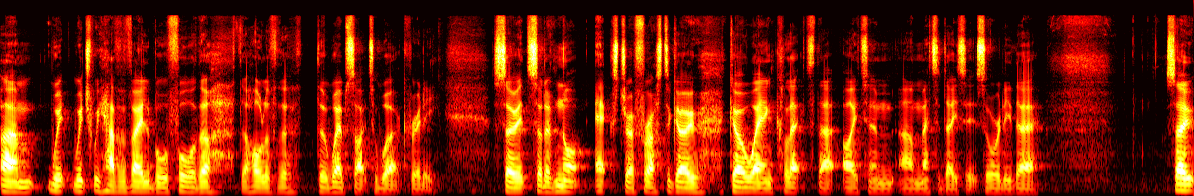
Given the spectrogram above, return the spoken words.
um, which, which, we have available for the, the whole of the, the website to work, really. So it's sort of not extra for us to go, go away and collect that item um, metadata. It's already there. So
